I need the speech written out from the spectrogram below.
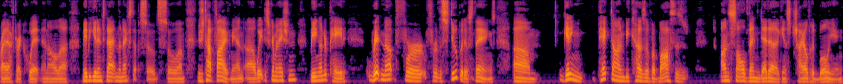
right after I quit, and I'll uh, maybe get into that in the next episode. So um, there's your top five, man. Uh, weight discrimination, being underpaid, written up for for the stupidest things. Um, getting picked on because of a boss's unsolved vendetta against childhood bullying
